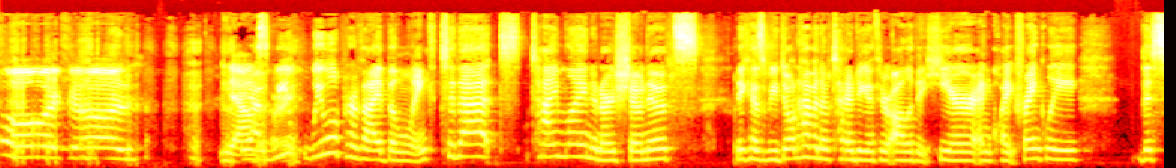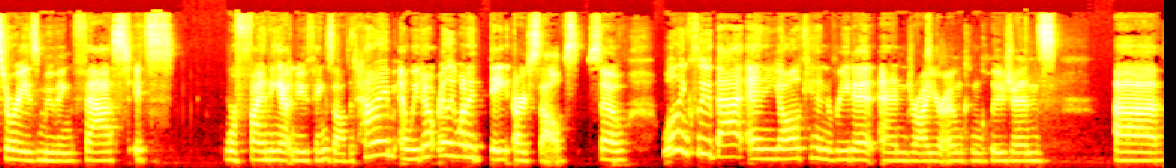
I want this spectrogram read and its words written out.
Oh my god. Yeah, yeah, we we will provide the link to that timeline in our show notes because we don't have enough time to go through all of it here and quite frankly this story is moving fast it's we're finding out new things all the time and we don't really want to date ourselves so we'll include that and y'all can read it and draw your own conclusions. Uh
